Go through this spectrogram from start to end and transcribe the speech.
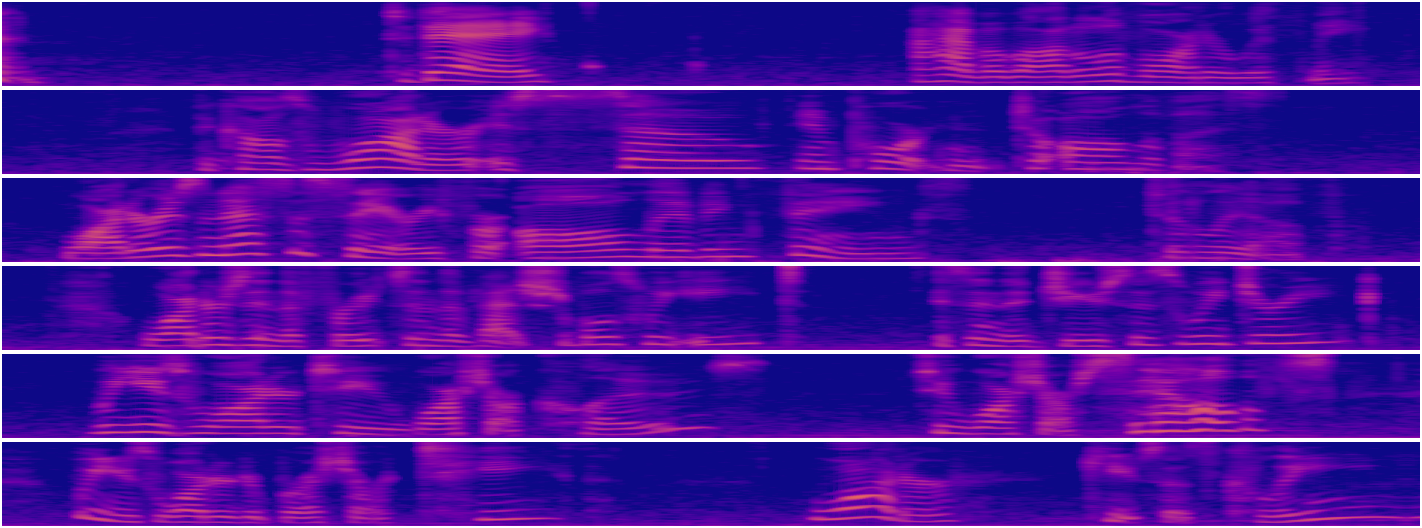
morning. Today, I have a bottle of water with me because water is so important to all of us. Water is necessary for all living things to live. Water's in the fruits and the vegetables we eat. It's in the juices we drink. We use water to wash our clothes, to wash ourselves. We use water to brush our teeth. Water keeps us clean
